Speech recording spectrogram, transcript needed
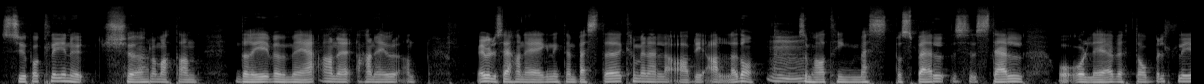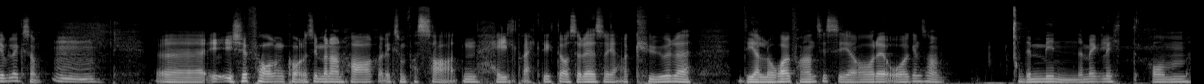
superclean ut, selv om at han driver med Han er, han er jo han, Jeg vil si han er egentlig den beste kriminelle av de alle, da. Som har ting mest på spill, stell og, og lever et dobbeltliv, liksom. Eh, i- ikke foran kona si, men han har liksom fasaden helt riktig. da, Så det er så jævla kul dialog fra hans side. Og det er òg en sånn Det minner meg litt om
